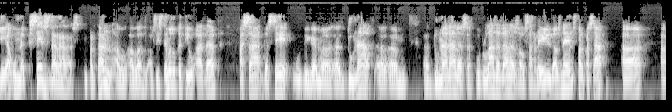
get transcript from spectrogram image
hi ha un excés de dades i, per tant, el, el, el sistema educatiu ha de passar de ser, diguem, donar, eh, eh, donar dades, poblar de dades al cervell dels nens per passar a, a,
